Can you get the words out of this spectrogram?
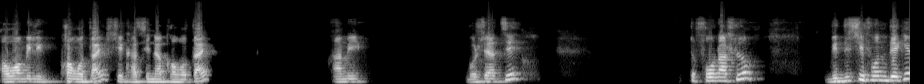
আওয়ামী লীগ ক্ষমতায়, শেখ হাসিনা ক্ষমতায়, আমি বসে আছি। তো ফোন আসলো, বিদেশি ফোন দেখে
